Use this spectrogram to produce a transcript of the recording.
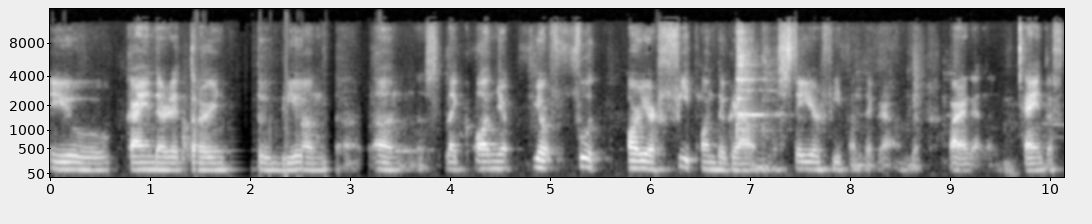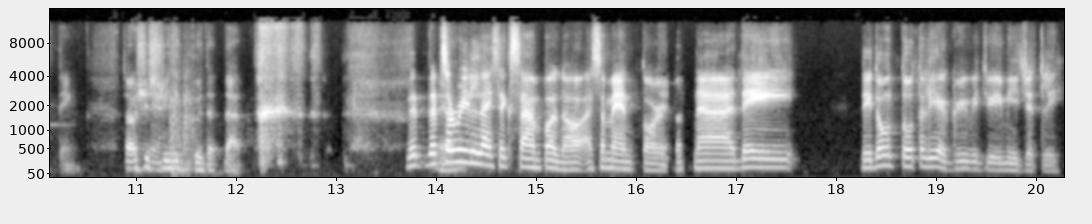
you kind of return to be on on like on your your foot or your feet on the ground. Stay your feet on the ground. Parang ganun, kind of thing. So she's yeah. really good at that. that that's yeah. a really nice example, no? As a mentor, yeah. na they they don't totally agree with you immediately.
